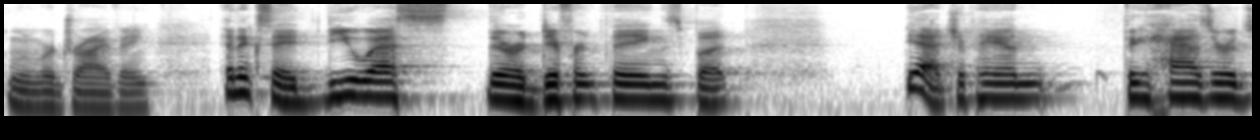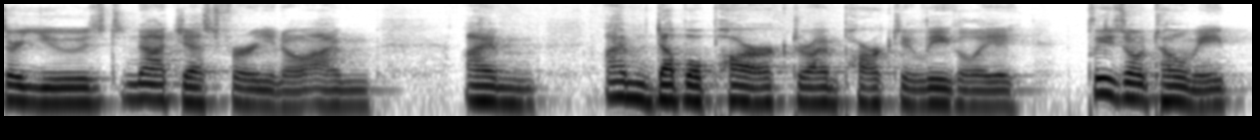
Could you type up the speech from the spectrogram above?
when we're driving. And like I say, the U.S. there are different things, but yeah, Japan the hazards are used not just for you know I'm I'm I'm double parked or I'm parked illegally. Please don't tow me.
